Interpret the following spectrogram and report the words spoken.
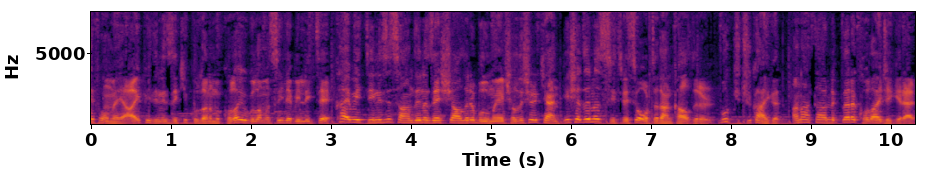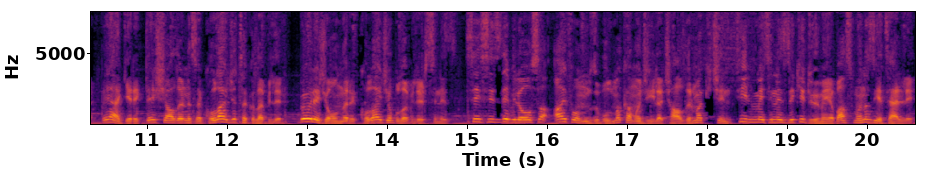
iPhone veya iPad'inizdeki kullanımı kolay uygulaması ile birlikte kaybettiğinizi sandığınız eşyaları bulmaya çalışırken yaşadığınız stresi ortadan kaldırır. Bu küçük aygıt anahtarlıklara kolayca girer veya gerekli eşyalarınıza kolayca takılabilir. Böylece onları kolayca bulabilirsiniz. Sessizde bile olsa iPhone'unuzu bulmak amacıyla çaldırmak için til metinizdeki düğmeye basmanız yeterli.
